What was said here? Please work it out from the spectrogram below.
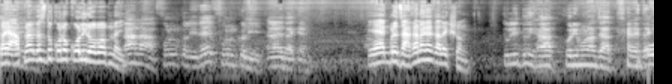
ভাই আপনার কাছে তো কোনো কলির অভাব নাই। না না ফুলকলি রে ফুলকলি। এই দেখেন। একবারে জাগা নাগা কালেকশন তুলি দুই হাত করি মোনাজাত ও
